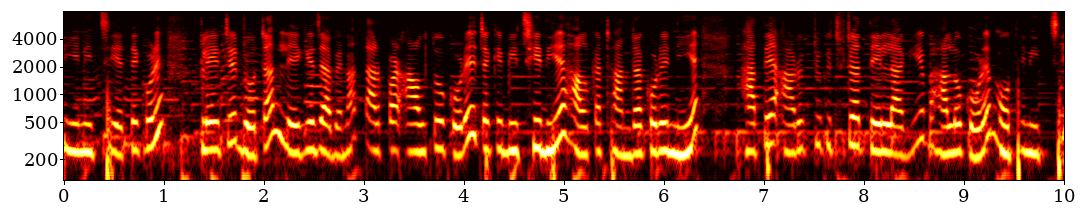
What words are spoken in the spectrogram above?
নিয়ে নিচ্ছি। এতে করে প্লেটে ডোটা লেগে যাবে না। তারপর আলতো করে এটাকে বিছিয়ে দিয়ে হালকা ঠান্ডা করে নিয়ে হাতে আরও একটু কিছুটা তেল লাগিয়ে ভালো করে মথে নিচ্ছি।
